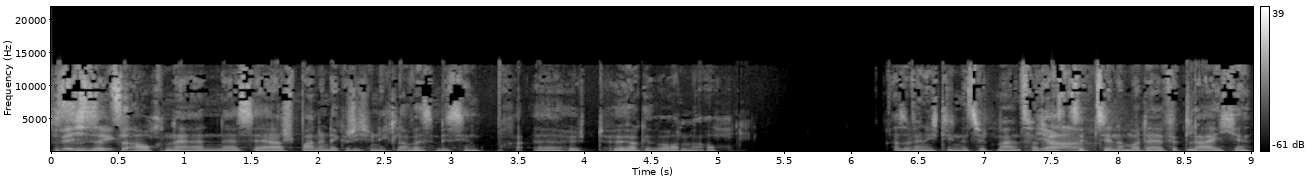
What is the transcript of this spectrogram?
Das richtig. ist jetzt auch eine, eine sehr spannende Geschichte und ich glaube, es ist ein bisschen äh, hö- höher geworden auch. Also wenn ich den jetzt mit meinem 2017er Modell vergleiche,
